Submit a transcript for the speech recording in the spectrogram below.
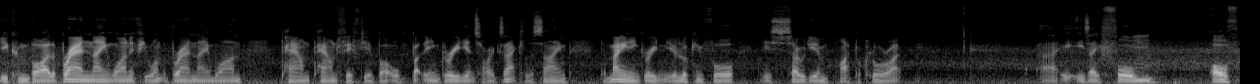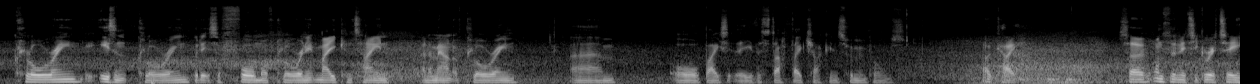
You can buy the brand name one if you want the brand name one pound, pound 50 a bottle, but the ingredients are exactly the same. The main ingredient you're looking for is sodium hypochlorite. Uh, it is a form of chlorine. It isn't chlorine, but it's a form of chlorine. It may contain an amount of chlorine, um, or basically the stuff they chuck in swimming pools. Okay, so onto the nitty gritty.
